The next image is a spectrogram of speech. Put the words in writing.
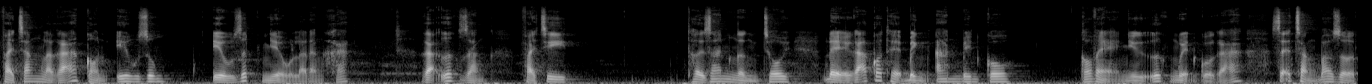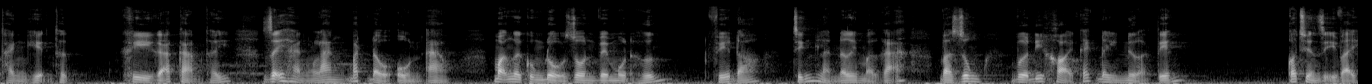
Phải chăng là gã còn yêu Dung, yêu rất nhiều là đằng khác. Gã ước rằng phải chi thời gian ngừng trôi để gã có thể bình an bên cô. Có vẻ như ước nguyện của gã sẽ chẳng bao giờ thành hiện thực khi gã cảm thấy dãy hàng lang bắt đầu ồn ào, mọi người cùng đổ dồn về một hướng, phía đó chính là nơi mà gã và Dung vừa đi khỏi cách đây nửa tiếng. Có chuyện gì vậy?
